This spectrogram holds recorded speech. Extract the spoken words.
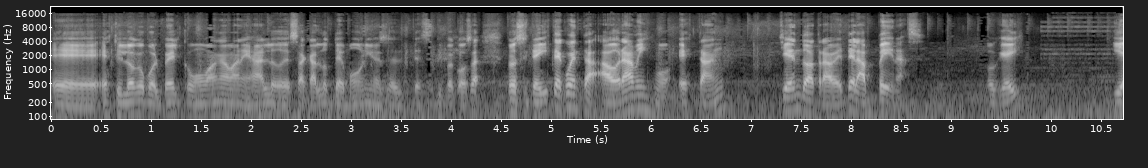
Eh, estoy loco por ver cómo van a manejarlo de sacar los demonios, ese, de ese tipo de cosas. Pero si te diste cuenta, ahora mismo están yendo a través de las venas. ¿Ok? Y,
